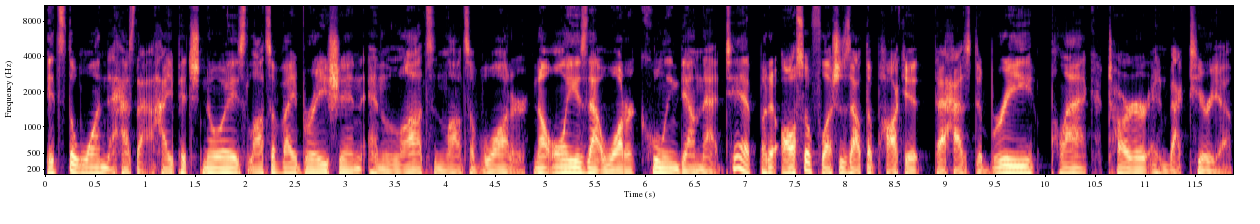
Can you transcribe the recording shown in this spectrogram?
It's the one that has that high-pitched noise, lots of vibration and lots and lots of water. Not only is that water cooling down that tip, but it also flushes out the pocket that has debris, plaque, tartar, and bacteria.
